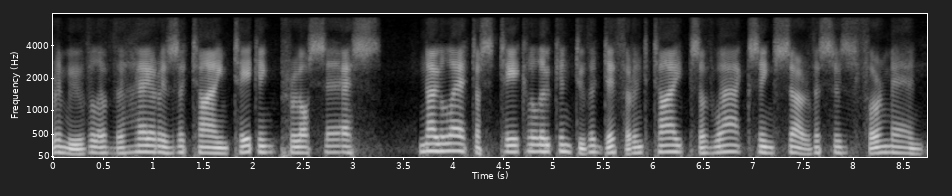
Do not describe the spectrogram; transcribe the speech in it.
removal of the hair is a time taking process. Now let us take a look into the different types of waxing services for men.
